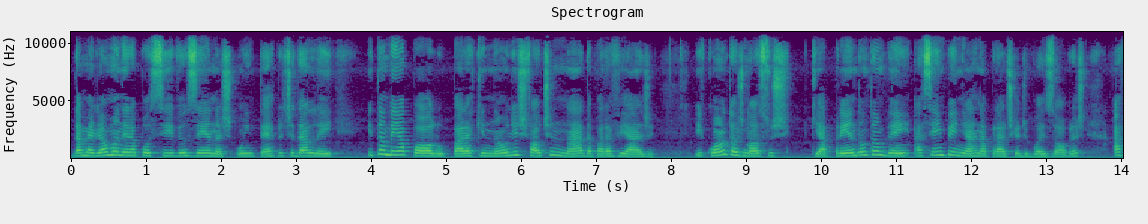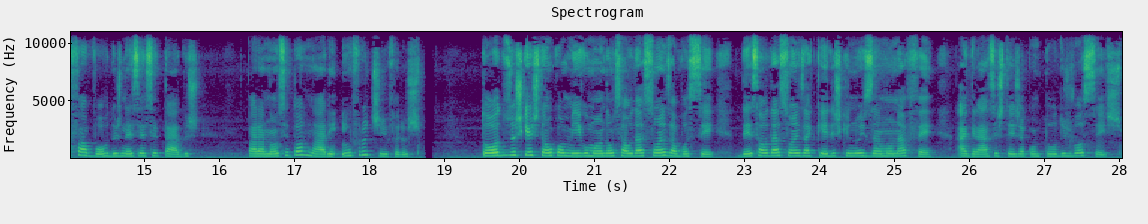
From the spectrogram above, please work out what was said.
da melhor maneira possível Zenas, o intérprete da lei, e também Apolo, para que não lhes falte nada para a viagem. E quanto aos nossos que aprendam também a se empenhar na prática de boas obras a favor dos necessitados, para não se tornarem infrutíferos. Todos os que estão comigo mandam saudações a você. Dê saudações àqueles que nos amam na fé. A graça esteja com todos vocês.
